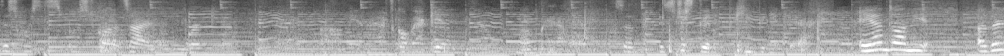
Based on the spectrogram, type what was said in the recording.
this horse is supposed to go outside when we work here. Oh man, I have to go back in, you know. Okay. So it's just good keeping it there. And on the other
